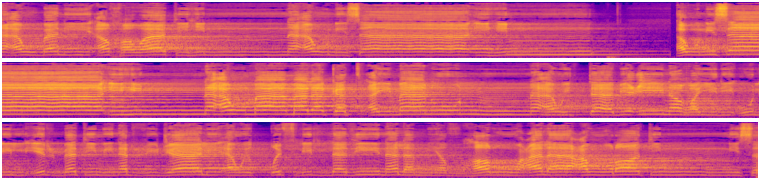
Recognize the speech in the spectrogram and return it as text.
أو بني أخواتهن أو نسائهن أو نسائهن أو ما ملكت أيمانهن أو التابعين غير أولي الإربة من الرجال أو الطفل الذين لم يظهروا على عورات النساء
